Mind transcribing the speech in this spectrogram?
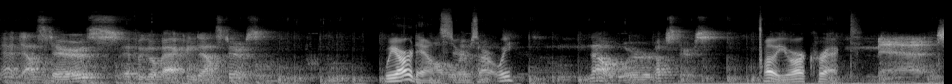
Yeah, downstairs. If we go back and downstairs. We are downstairs, aren't we? No, we're upstairs. Oh, you are correct. Matt.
